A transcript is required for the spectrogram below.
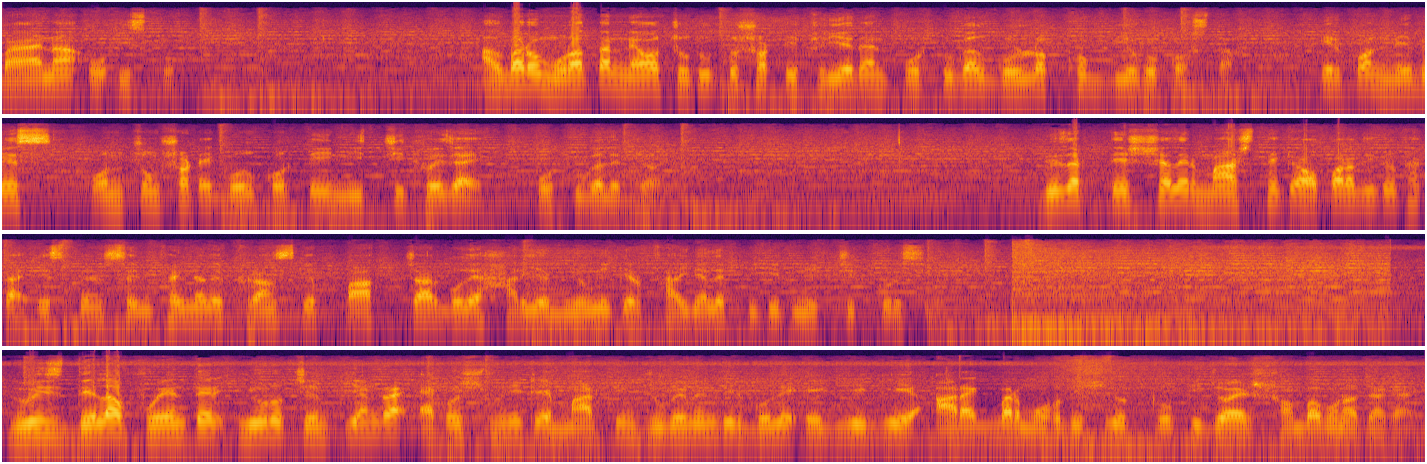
বায়ানা ও ইস্কো। আলবারো মোরাতার নেওয়া চতুর্থ শটটি ফিরিয়ে দেন পর্তুগাল গোলরক্ষক দিয়োগো কস্তা। এরপর নেবেস পঞ্চম শটে গোল করতেই নিশ্চিত হয়ে যায় পর্তুগালের জয়। দু হাজার তেইশ সালের মার্চ থেকে অপরাজিত থাকা স্পেন সেমিফাইনালে ফ্রান্সকে পাঁচ চার গোলে হারিয়ে মিউনিকের ফাইনালে টিকিট নিশ্চিত করেছিল। লুইস দেলা ফুয়েন্তের ইউরো চ্যাম্পিয়নরা একুশ মিনিটে মার্টিন জুবেমেন্দির গোলে এগিয়ে গিয়ে আর একবার মহাদেশীয় ট্রফি জয়ের সম্ভাবনা জাগায়।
